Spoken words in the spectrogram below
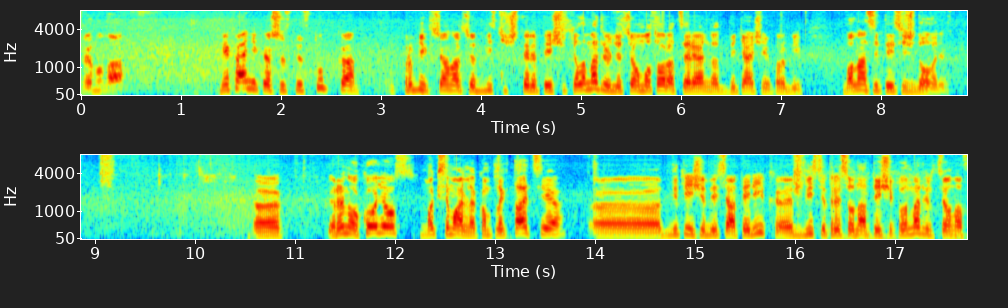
двигуна. Механіка, шестиступка. Пробіг всього на всього 204 тисячі кілометрів. Для цього мотора це реально дитячий пробіг. 12 тисяч доларів. Е, Renault Koleos, максимальна комплектація. е, 2010 рік, е, 231 тисяча кілометрів. Це у нас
